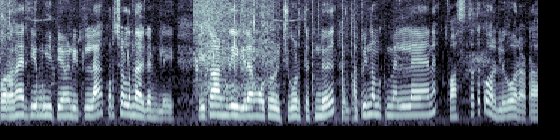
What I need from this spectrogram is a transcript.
കുറേ നേരത്തേക്ക് ഒന്ന് കീപ്പ് ചെയ്യാൻ വേണ്ടിയിട്ടില്ല. കുറച്ച് വെള്ളം ഇതാക്കണ്ടില്ലേ ഈ കാണുന്ന രീതിയിൽ അങ്ങോട്ട് ഒഴിച്ച് കൊടുത്തിട്ടുണ്ട്. അപ്പം ഇനി നമുക്ക് മെല്ലേനെ ഫസ്റ്റത്തെ കുറൽ കോരാട്ടാ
